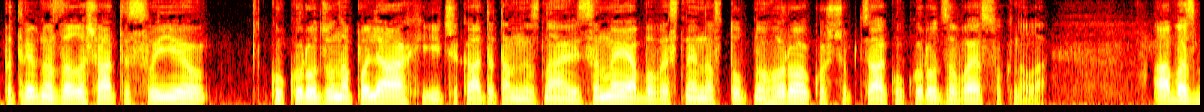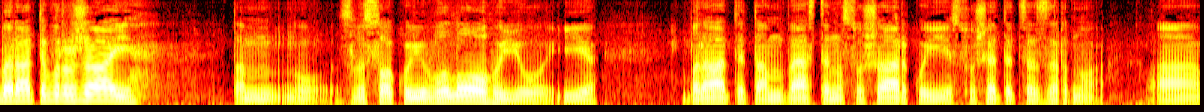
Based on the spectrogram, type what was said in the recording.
потрібно залишати свою кукурудзу на полях і чекати там, не знаю, зими або весни наступного року, щоб ця кукурудза висохнула. Або збирати врожай там, ну, з високою вологою і брати там, вести на сушарку і сушити це зерно. А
